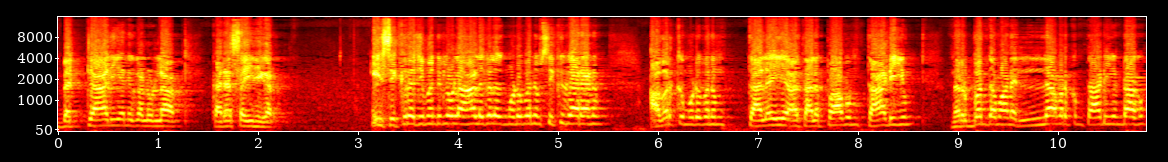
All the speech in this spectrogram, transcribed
ബറ്റാലിയനുകളുള്ള കരസൈനികർ. ഈ സിഖ് റെജിമെന്റിലുള്ള ആളുകൾ മുഴുവനും സിഖുകാരാണ്. അവർക്ക് മുഴുവനും തല തലപ്പാവും താടിയും നിർബന്ധമാണ്. എല്ലാവർക്കും താടി ഉണ്ടാകും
